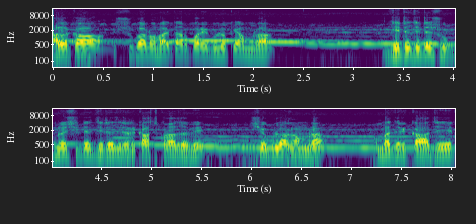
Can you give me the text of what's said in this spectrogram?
হালকা শুকানো হয়, তারপর এগুলোকে আমরা যেটা যেটা শুকনো সেটা যেটা যেটার কাজ করা যাবে, সেগুলো আমরা আমাদের কাজের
